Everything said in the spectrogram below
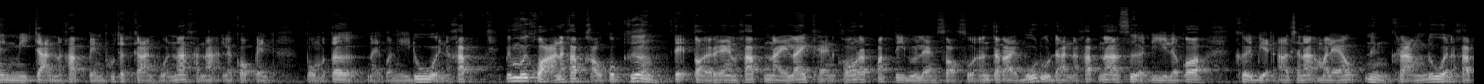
นินมีจันนะครับเป็นผู้จัดการหัวหน้าคณะ แล้วก็เป็นโปรโมเตอร์ในวันนี้ด้วยนะครับเป็นมวยขวานะครับเขาครบเครื่องเตะต่อยแรงครับในไล่แขนของรัดมัดตีรุนแรงศอกสวนอันตรายบูดูดันนะครับหน้าเสือดีแล้วก็เคยเบียดเอาชนะมาแล้ว 1 ครั้งด้วยนะครับ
